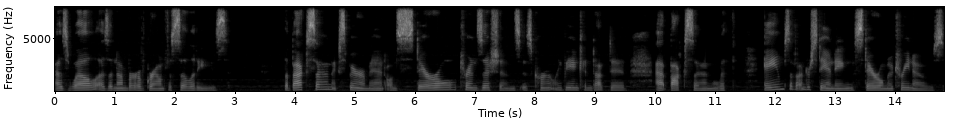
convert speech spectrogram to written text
as well as a number of ground facilities. The Baksan experiment on sterile transitions is currently being conducted at Baksan with aims of understanding sterile neutrinos.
